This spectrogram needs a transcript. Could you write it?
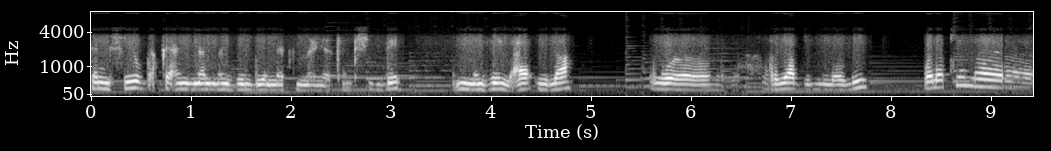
كنمشي وباقي عندنا المنزل ديالنا تمايا كنمشي به منزل العائلة ورياض الليلي ولكن آه،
